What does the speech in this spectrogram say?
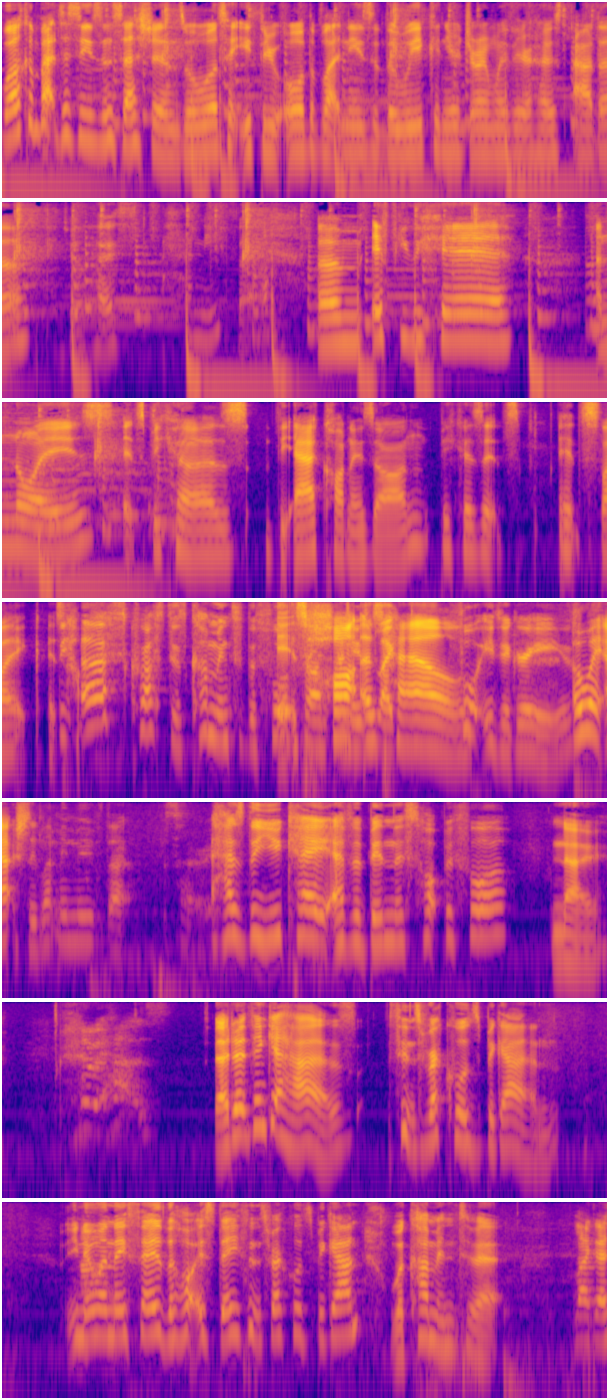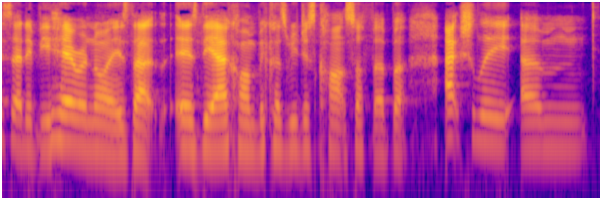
Welcome back to Seasoned Sessions, where we'll take you through all the black news of the week, and you're joined with your host Ada. Your host, Hanifa. Um, if you hear a noise, it's because the aircon is on because it's it's like it's The. Earth's crust is coming to the forefront. It's hot it's as like hell. 40 degrees. Oh wait, actually, let me move that. Sorry. Has the UK ever been this hot before? No. No, it has. I don't think it has since records began. You know when they say the hottest day since records began? We're coming to it. Like I said, if you hear a noise, that is the aircon because we just can't suffer. But actually, um,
